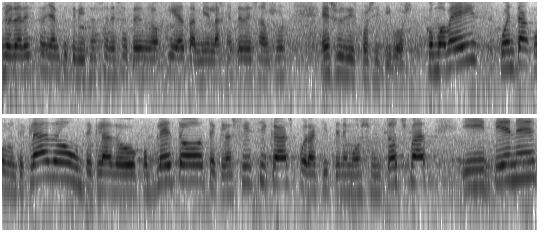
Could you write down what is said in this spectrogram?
no era de extrañar que utilizasen esa tecnología también la gente de Samsung en sus dispositivos. Como veis, cuenta con un teclado, un teclado completo, las físicas, por aquí tenemos un touchpad y tiene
